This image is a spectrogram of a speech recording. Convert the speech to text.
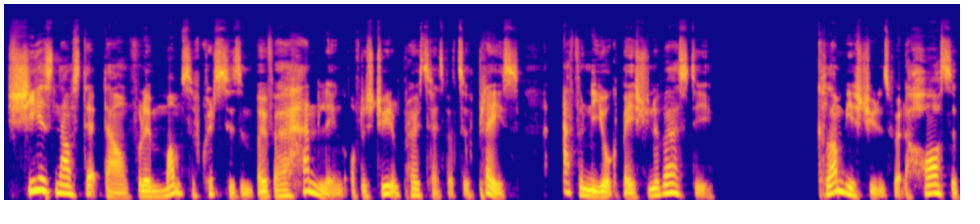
She has now stepped down following months of criticism over her handling of the student protests that took place at the New York based university. Columbia students were at the heart of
